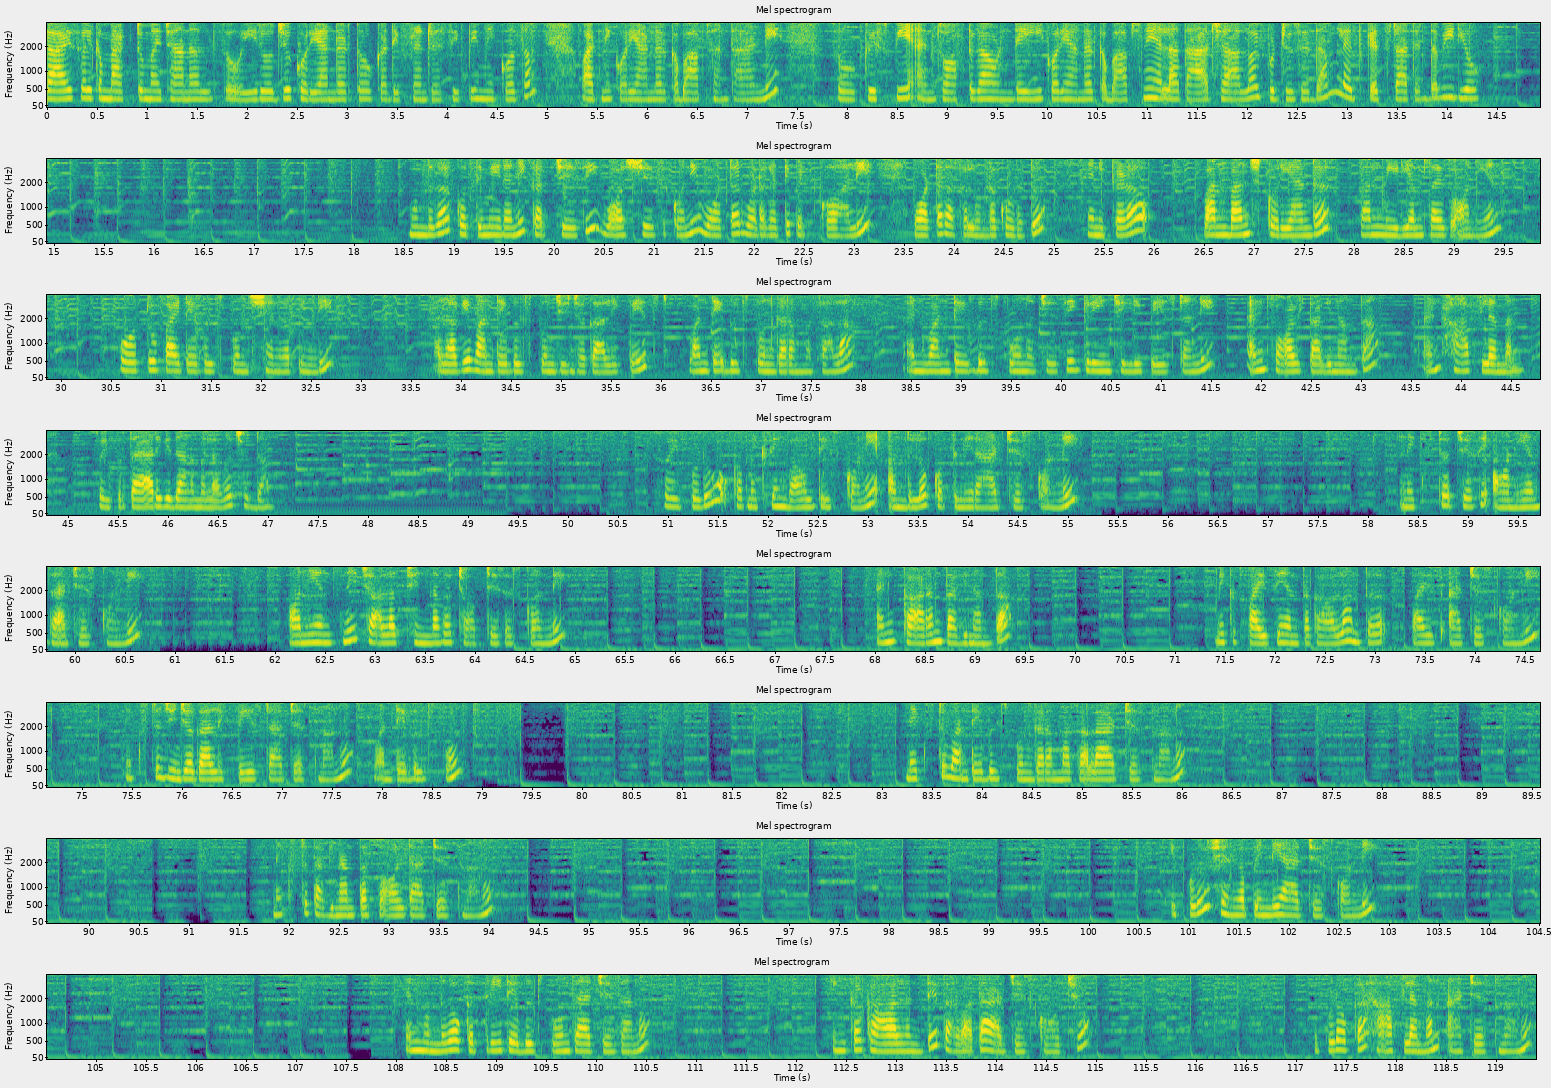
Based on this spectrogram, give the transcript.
Guys welcome back to my channel so ఈరోజు కొరియాండర్తో ఒక డిఫరెంట్ రెసిపీ మీకోసం వాటిని కొరియాండర్ కబాబ్స్ అంటారండి. సో క్రిస్పీ అండ్ సాఫ్ట్గా ఉండే ఈ కొరియాండర్ కబాబ్స్ని ఎలా తయారు చేయాలో ఇప్పుడు చూసేద్దాం. Let's get started the video ముందుగా కొత్తిమీరని కట్ చేసి వాష్ చేసుకొని వాటర్ వడగట్టి పెట్టుకోవాలి. వాటర్ అసలు ఉండకూడదు. నేను ఇక్కడ one bunch coriander one medium size onion four to five table spoons శనగపిండి అలాగే one table spoon ginger garlic paste one table spoon garam masala and one table spoon వచ్చేసి గ్రీన్ చిల్లీ పేస్ట్ అండి and salt తగినంత and half lemon. So ఇప్పుడు తయారీ విధానం ఎలాగో చూద్దాం. సో ఇప్పుడు ఒక మిక్సింగ్ బౌల్ తీసుకొని అందులో కొత్తిమీర యాడ్ చేసుకోండి. నెక్స్ట్ వచ్చేసి ఆనియన్స్ యాడ్ చేసుకోండి. ఆనియన్స్ని చాలా చిన్నగా చాప్ చేసేసుకోండి. అండ్ కారం తగినంత. మీకు స్పైసీ ఎంత కావాలో అంత స్పైస్ యాడ్ చేసుకోండి. Next ginger garlic paste add చేస్తున్నాను one table spoon. Next one table spoon garam masala add చేస్తున్నాను. నెక్స్ట్ తగినంత సాల్ట్ యాడ్ చేస్తున్నాను. ఇప్పుడు శనగపిండి యాడ్ చేసుకోండి. నేను ముందుగా ఒక త్రీ టేబుల్ స్పూన్స్ యాడ్ చేశాను. ఇంకా కావాలంటే తర్వాత యాడ్ చేసుకోవచ్చు. ఇప్పుడు ఒక హాఫ్ లెమన్ యాడ్ చేస్తున్నాను.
